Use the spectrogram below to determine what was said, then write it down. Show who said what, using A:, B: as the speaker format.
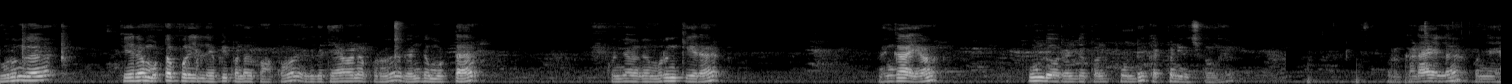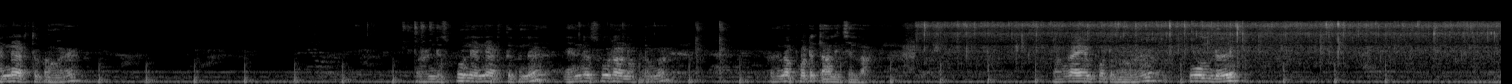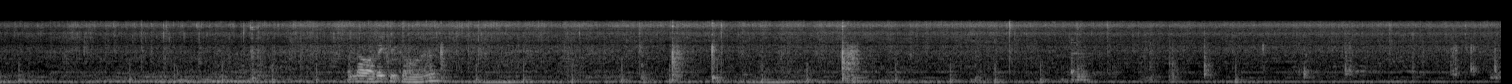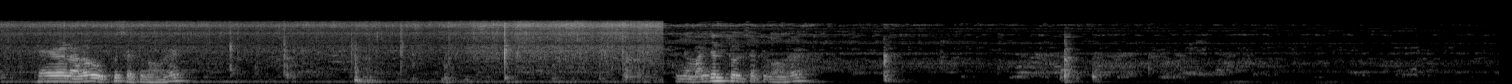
A: முருங்கை கீரை முட்டை பொரியல் எப்படி பண்ணுறது பார்ப்போம். இதுக்கு தேவையான பொருள் ரெண்டு முட்டை கொஞ்சம் முருங்கீரை வெங்காயம் பூண்டு ஒரு ரெண்டு பல் பூண்டு கட் பண்ணி வச்சுக்கோங்க. ஒரு கடாயில் கொஞ்சம் எண்ணெய் எடுத்துக்கோங்க. ஒரு ரெண்டு ஸ்பூன் எண்ணெய் எடுத்துக்கணும் எண்ணெய் சூடான அப்புறமா அதெல்லாம் போட்டு தாளிச்சிடலாம். வெங்காயம் போட்டுக்கோங்க. பூண்டு நல்லா வதக்கிக்கோங்க. தேவையான அளவு உப்பு சேர்த்துக்கோங்க. கொஞ்சம் மஞ்சள் தூள் சேர்த்துக்கோங்க.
